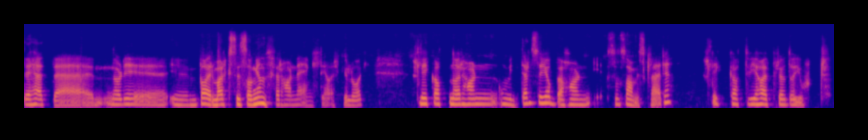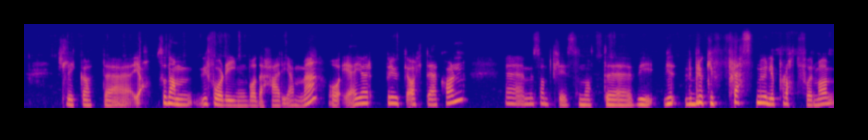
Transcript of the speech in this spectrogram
Det heter når de, barmarkssesongen, for han er egentlig arkeolog. Slik at når han om vinteren så jobber han som samisklærer. Slik at vi har prøvd å gjort slik at eh, ja, så de, vi får det inn både her hjemme, og jeg gjør, bruker alt det jeg kan. Eh, men samtidig sånn at eh, vi, vi, vi, bruker flest mulig plattformer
